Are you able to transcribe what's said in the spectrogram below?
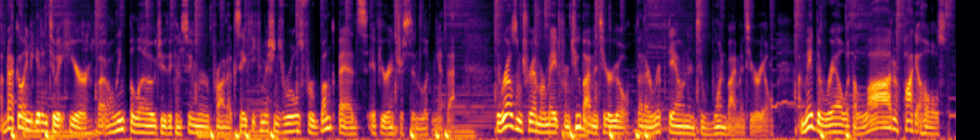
I'm not going to get into it here, but I'll link below to the Consumer Product Safety Commission's rules for bunk beds if you're interested in looking at that. The rails and trim are made from 2x material that I ripped down into 1x material. I made the rail with a lot of pocket holes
